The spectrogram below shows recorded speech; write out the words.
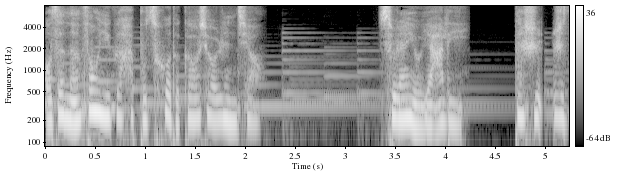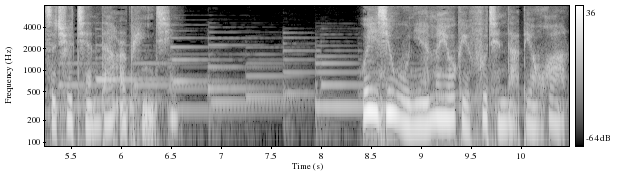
我在南方一个还不错的高校任教，虽然有压力，但是日子却简单而平静。我已经五年没有给父亲打电话了，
